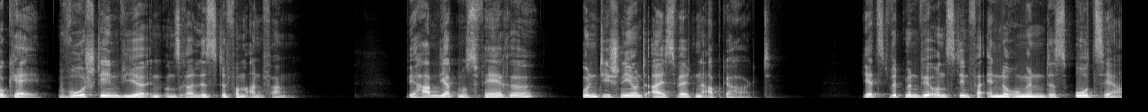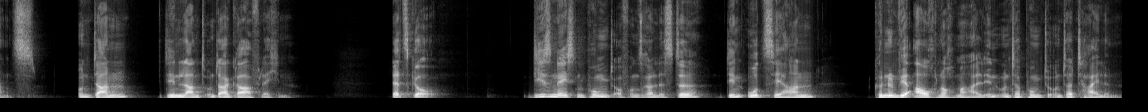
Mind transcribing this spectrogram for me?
Okay, wo stehen wir in unserer Liste vom Anfang? Wir haben die Atmosphäre und die Schnee- und Eiswelten abgehakt. Jetzt widmen wir uns den Veränderungen des Ozeans und dann den Land- und Agrarflächen. Let's go! Diesen nächsten Punkt auf unserer Liste, den Ozean, können wir auch nochmal in Unterpunkte unterteilen.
